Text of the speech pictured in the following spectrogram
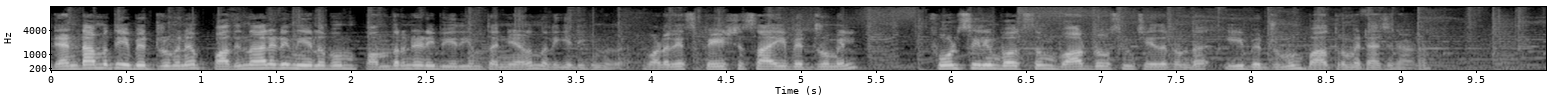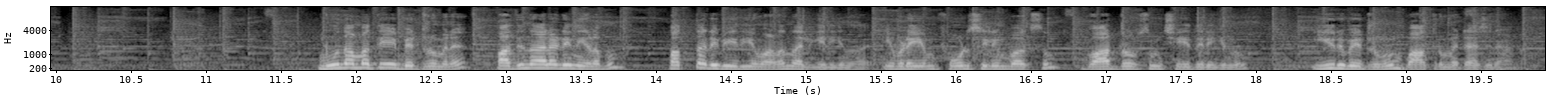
രണ്ടാമത്തെ ബെഡ്റൂമിന് പതിനാലടി നീളവും പന്ത്രണ്ട് അടി വീതിയും തന്നെയാണ് നൽകിയിരിക്കുന്നത്. വളരെ സ്പേഷ്യസ് ആയി ബെഡ്റൂമിൽ ഫോൾ സീലിംഗ് വർക്ക്സും വാർഡ്രോസും ചെയ്തിട്ടുണ്ട്. ഈ ബെഡ്റൂമും ബാത്റൂം അറ്റാച്ച്ഡ് ആണ്. മൂന്നാമത്തെ ബെഡ്റൂമിന് പതിനാലടി നീളവും പത്തടി വീതിയുമാണ് നൽകിയിരിക്കുന്നത്. ഇവിടെയും ഫോൾ സീലിംഗ് വർക്ക്സും വാർഡ്രോബ്സും ചെയ്തിരിക്കുന്നു. ഈ ഒരു ബെഡ്റൂമും ബാത്റൂം അറ്റാച്ച്ഡ് ആണ്.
